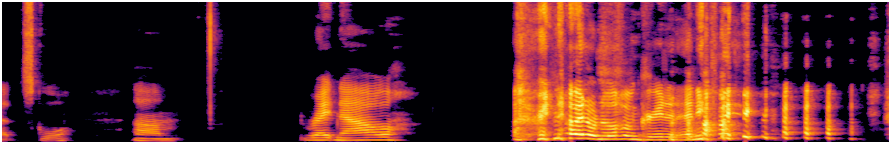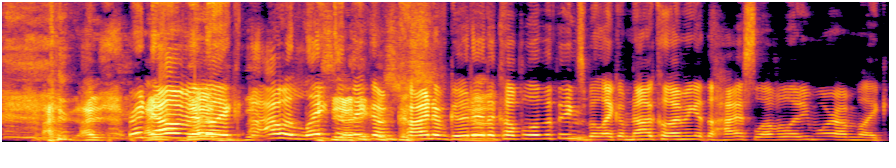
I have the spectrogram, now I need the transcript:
at school. Um, right now, right now, I don't know if I'm great at anything. I- I- right I- now, I'm that- like that- I would like See, to think, think I'm just- kind of good at a couple of the things, but like I'm not climbing at the highest level anymore. I'm like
